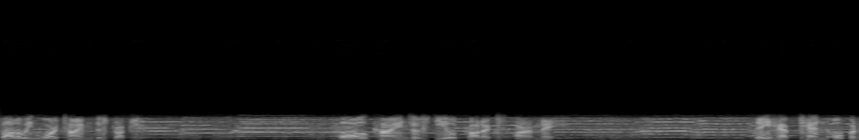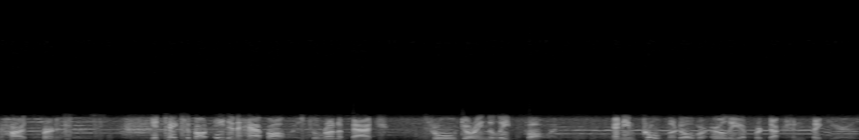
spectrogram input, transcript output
following wartime destruction. All kinds of steel products are made. They have 10 open hearth furnaces. It takes about eight and a half hours to run a batch through during the leap forward an improvement over earlier production figures.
